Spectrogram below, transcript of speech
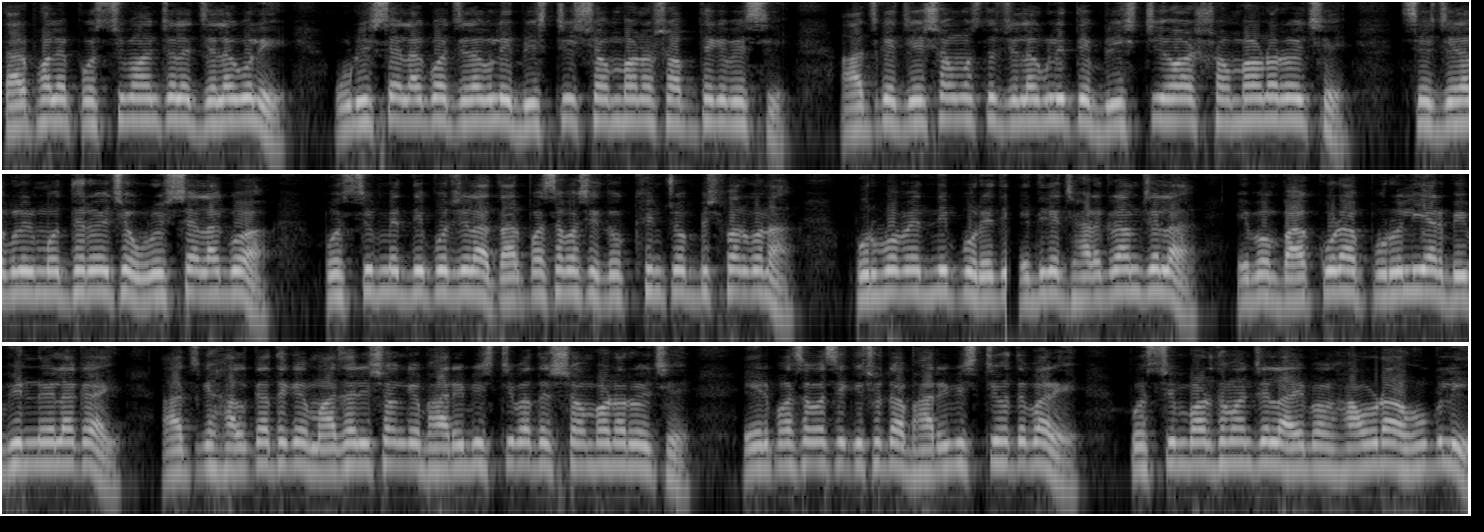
তার ফলে পশ্চিমাঞ্চলের জেলাগুলি, উড়িষ্যা লাগোয়া জেলাগুলি বৃষ্টির সম্ভাবনা সব থেকে বেশি। আজকে যে সমস্ত জেলাগুলিতে বৃষ্টি হওয়ার সম্ভাবনা রয়েছে সেই জেলাগুলির মধ্যে রয়েছে উড়িষ্যা লাগোয়া, পশ্চিম মেদিনীপুর জেলা, তার পাশাপাশি দক্ষিণ চব্বিশ পরগনা, পূর্ব মেদিনীপুর, এদিকে ঝাড়গ্রাম জেলা এবং বাঁকুড়া, পুরুলিয়ার বিভিন্ন এলাকায় আজকে হালকা থেকে মাঝারি সঙ্গে ভারী বৃষ্টিপাতের সম্ভাবনা রয়েছে। এর পাশাপাশি কিছুটা ভারী বৃষ্টি হতে পারে পশ্চিম বর্ধমান জেলা এবং হাওড়া, হুগলি,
